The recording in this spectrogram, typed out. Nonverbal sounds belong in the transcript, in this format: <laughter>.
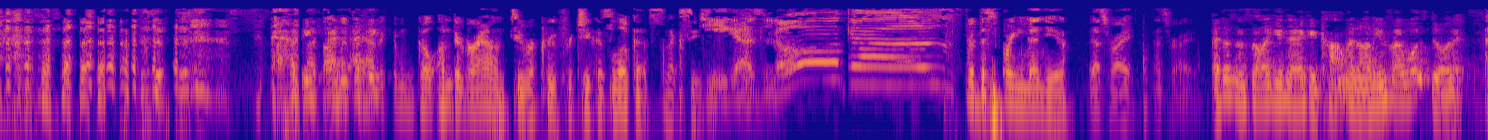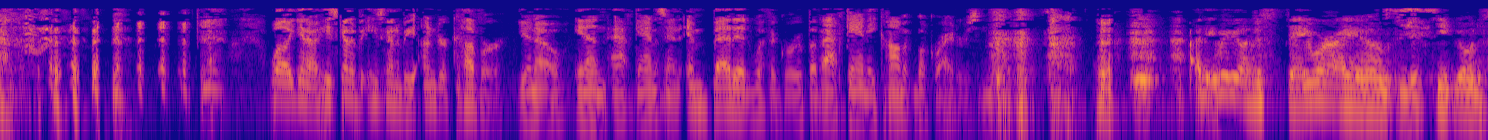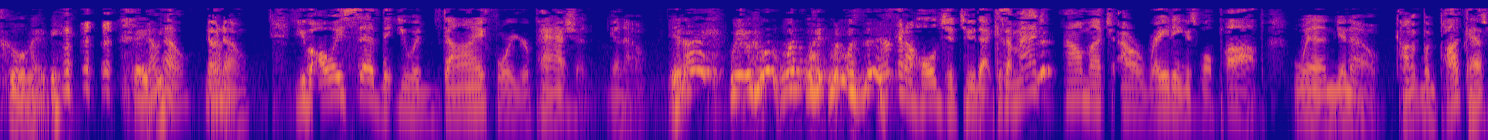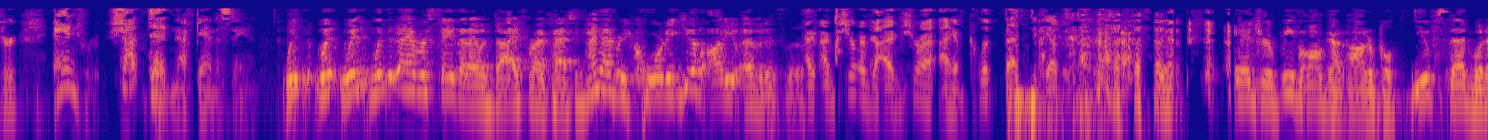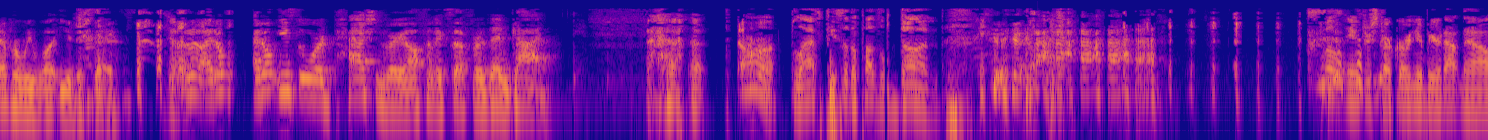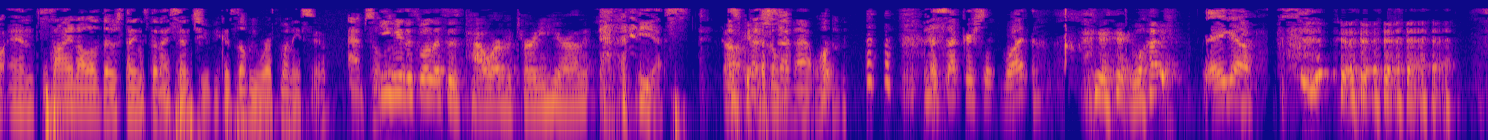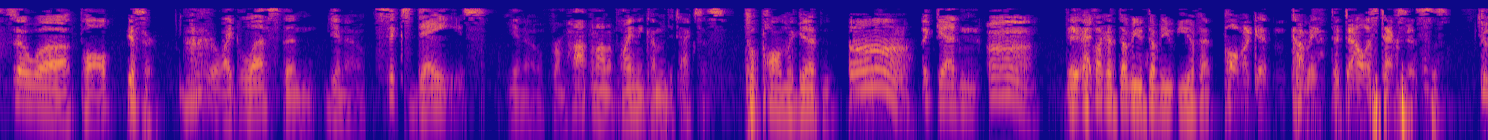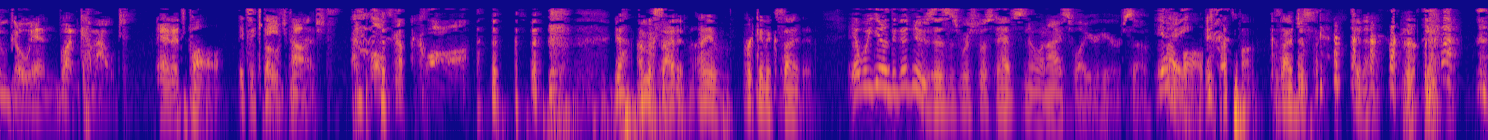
I, I thought we I- were I having him go underground to recruit for Chicas Locas next season Gigas locas. for the spring menu. That's right. That's right. that doesn't sound like anything I could comment on even if I was doing it. <laughs> <laughs> Well, you know, he's going to be he's going to be undercover, you know, in Afghanistan, embedded with a group of Afghani comic book writers. <laughs> And I think maybe I'll just stay where I am and just keep going to school. Maybe. <laughs> maybe. no, no, no, no. You've always said that you would die for your passion. You know, Did I? Wait, what? What? What, what was this? we're going to hold you to that because imagine <laughs> how much our ratings will pop when you know comic book podcaster Andrew shot dead in Afghanistan. When, when, when, did I ever say that I would die for my passion? You have recording, you have audio evidence of this. I, I'm sure I've got, I'm sure I, I have clipped that together. <laughs> Yeah. Andrew, we've all got audible. You've said whatever we want you to say. <laughs> Don't know. I don't. I don't use the word passion very often, except for then. God. Uh, <laughs> last piece of the puzzle done. <laughs> Well, Andrew, start growing your beard out now and sign all of those things that I sent you because they'll be worth money soon. Absolutely. you hear this one that says "power of attorney" here on it? <laughs> yes, Okay. especially that one. The sucker said what? what? There you go. So, uh, Paul, Yes, sir. you're like less than, you know, six days, you know, from hopping on a plane and coming to Texas. To Paul McGetton. Uh, Again, uh, it's like a WWE event. Paul McGetton coming to Dallas, Texas. two go in, one come out. And it's Paul. It's a cage match. And Paul's got the claw. <laughs> yeah, I'm excited. I am freaking excited. Yeah, well, you know, the good news is, is we're supposed to have snow and ice while you're here, so. Yay. That's fun. Because I just, you know. <laughs>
